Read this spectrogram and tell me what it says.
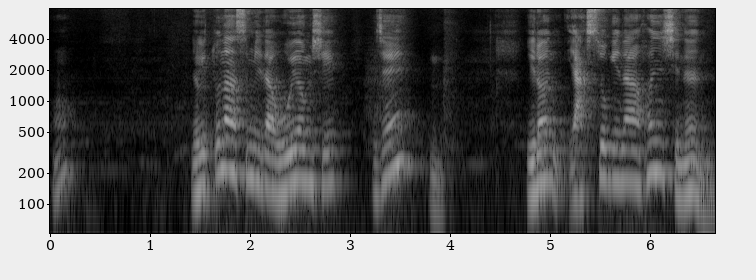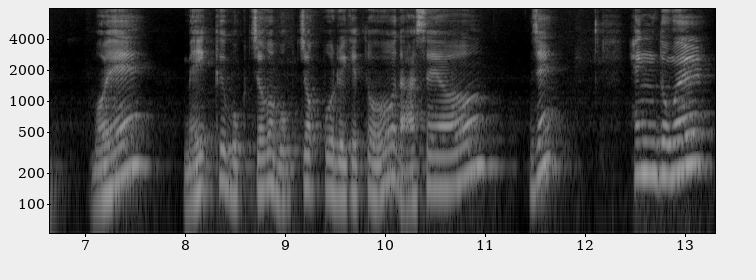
어? 여기 또 나왔습니다. 오형식. 그지? 음. 이런 약속이나 헌신은 뭐에? make 목적어 목적보로 이렇게 또 나왔어요. 그지? 행동을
